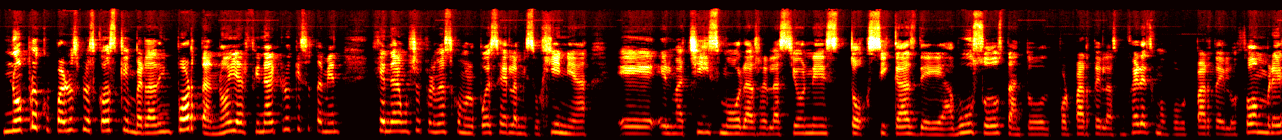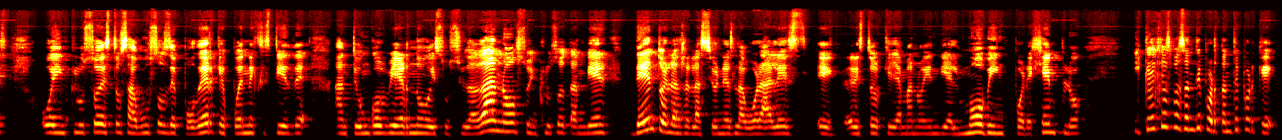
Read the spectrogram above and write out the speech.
no preocuparnos por las cosas que en verdad importan, ¿no? Y al final creo que eso también genera muchos problemas como lo puede ser la misoginia, eh, el machismo, las relaciones tóxicas de abusos, tanto por parte de las mujeres como por parte de los hombres, o incluso estos abusos de poder que pueden existir ante un gobierno y sus ciudadanos, o incluso también dentro de las relaciones laborales eh, esto que llaman hoy en día el mobbing, por ejemplo. Y creo que es bastante importante porque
